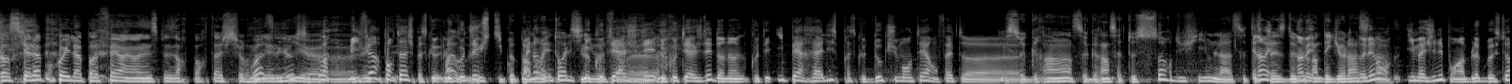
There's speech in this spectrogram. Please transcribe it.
dans ce cas-là, pourquoi il a pas fait un espèce de reportage sur Ouais, Miami pas. euh, Mais il fait un reportage parce que Ouais, le ou côté. juste, il peut Mais peindre non, mais une toile s'il le côté faire, HD, euh, le côté HD donne un côté hyper réaliste, presque documentaire en fait. euh, Mais ce grain, ce grain, ça te sort du film là, cette Non, mais- espèce de non, mais grain dégueulasse. Honnêtement, imaginez pour un blockbuster,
